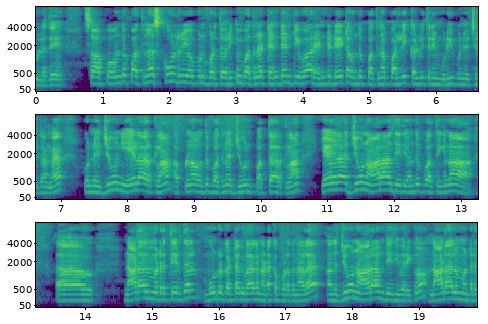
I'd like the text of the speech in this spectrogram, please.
உள்ளது. ஸோ அப்போ வந்து பார்த்தீங்கன்னா ஸ்கூல் ரீஓப்பன் பொறுத்த வரைக்கும் பார்த்தீங்கன்னா டென்டென்டிவாக ரெண்டு டேட்டை வந்து பார்த்தீங்கன்னா பள்ளி கல்வித்துறை முடிவு பண்ணி வச்சுருக்காங்க. ஒன்று ஜூன் ஏழாக இருக்கலாம். அப்படிலாம் வந்து பார்த்தீங்கன்னா ஜூன் பத்தாக இருக்கலாம். ஏன்னா ஜூன் ஆறாம் தேதி வந்து பார்த்தீங்கன்னா நாடாளுமன்ற தேர்தல் மூன்று கட்டங்களாக நடக்கப்படுறதுனால அந்த ஜூன் ஆறாம் தேதி வரைக்கும் நாடாளுமன்ற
